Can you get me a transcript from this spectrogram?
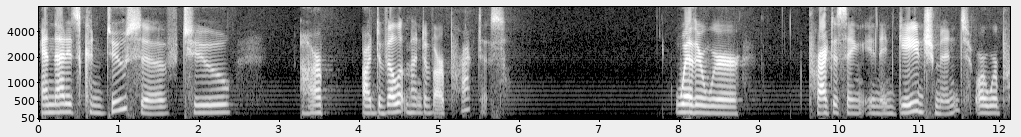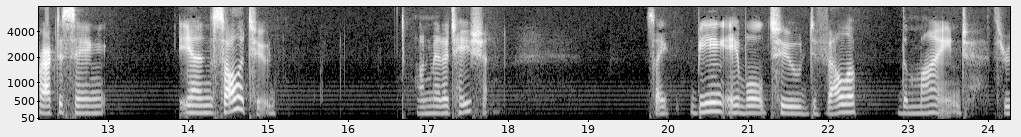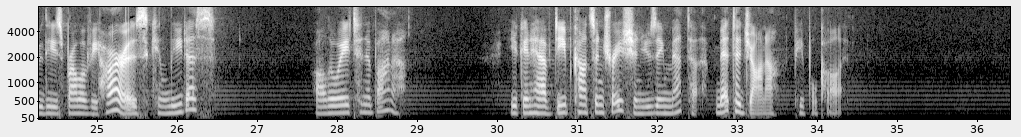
and that it's conducive to our, our development of our practice. Whether we're practicing in engagement or we're practicing in solitude on meditation. It's like being able to develop the mind through these Brahma Viharas can lead us all the way to Nibbana. You can have deep concentration using metta, metta jhana, people call it.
